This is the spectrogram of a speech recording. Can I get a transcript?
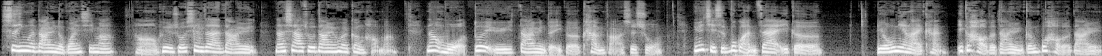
是因为大运的关系吗？好，譬如说现在的大运，那下出大运会更好吗？那我对于大运的一个看法是说，因为其实不管在一个流年来看，一个好的大运跟不好的大运，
